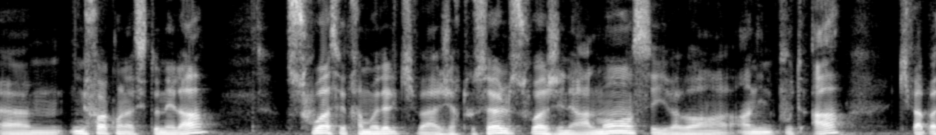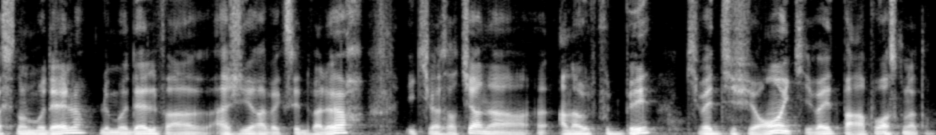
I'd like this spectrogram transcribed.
euh, une fois qu'on a ces données-là, soit c'est un modèle qui va agir tout seul, soit généralement, il va avoir un input A qui va passer dans le modèle. Le modèle va agir avec cette valeur et qui va sortir un, un, output B qui va être différent et qui va être par rapport à ce qu'on attend.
